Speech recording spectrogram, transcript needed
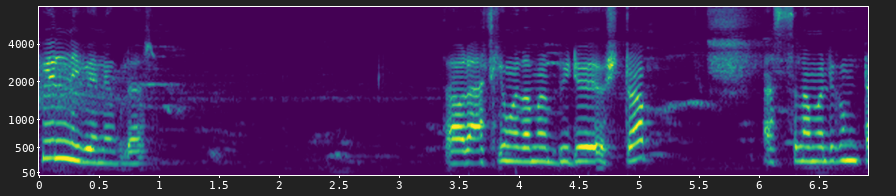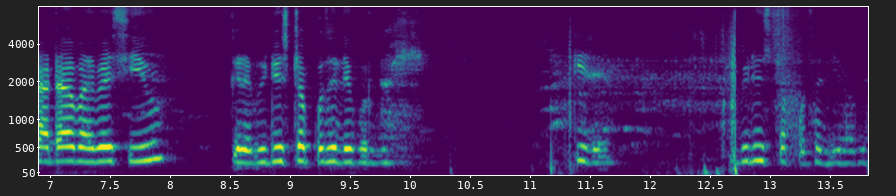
ফিল নেবেন এগুলার। তাহলে আজকের মতো আমার ভিডিও স্টপ আসসালামু আলাইকুম tata bye bye see you রে ভিডিও স্টপ কোথায় দিয়ে করব? কী রে ভিডিও স্টপ কোথায় দিয়ে হবে?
